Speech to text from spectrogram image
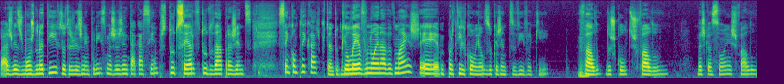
Às vezes bons donativos, outras vezes nem por isso, mas a gente está cá sempre. Tudo serve, tudo dá para a gente, sem complicar. Portanto, o que eu levo não é nada demais, é partilho com eles o que a gente vive aqui. Falo dos cultos, falo das canções, falo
